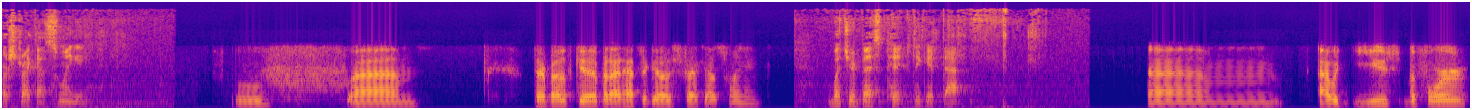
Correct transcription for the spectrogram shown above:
or strikeout swinging? Oof. Um, they're both good, but I'd have to go strikeout swinging. What's your best pitch to get that? Um, I would use before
